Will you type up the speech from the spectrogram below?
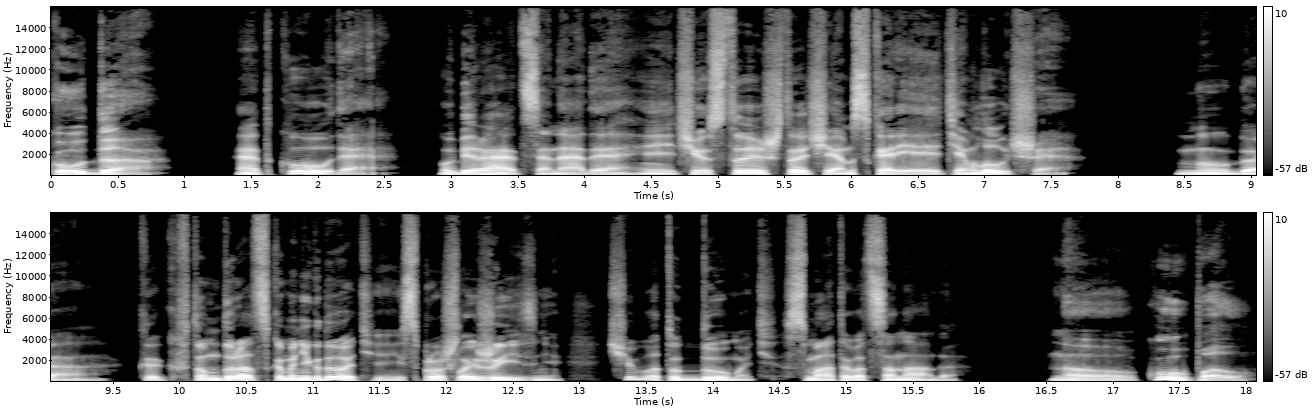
Куда? Откуда? Убираться надо, и чувствую, что чем скорее, тем лучше. Ну да, как в том дурацком анекдоте из прошлой жизни. Чего тут думать, сматываться надо. Но купол...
